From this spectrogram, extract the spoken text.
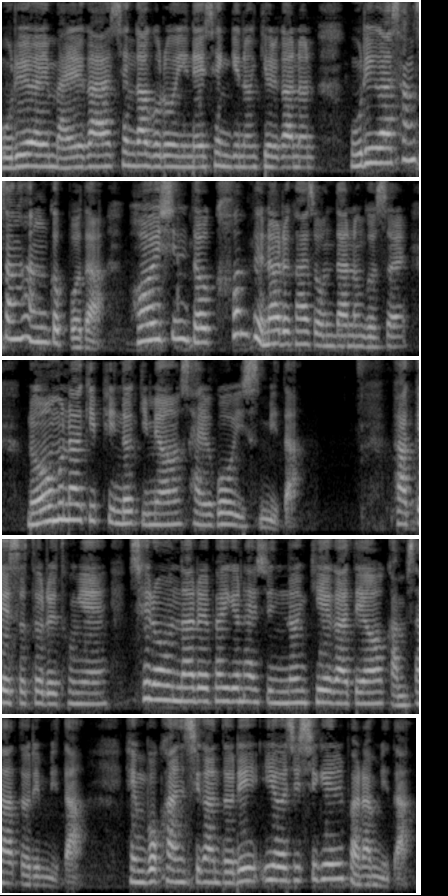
우리의 말과 생각으로 인해 생기는 결과는 우리가 상상한 것보다 훨씬 더 큰 변화를 가져온다는 것을 너무나 깊이 느끼며 살고 있습니다. 팟캐스트를 통해 새로운 나를 발견할 수 있는 기회가 되어 감사드립니다. 행복한 시간들이 이어지시길 바랍니다.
